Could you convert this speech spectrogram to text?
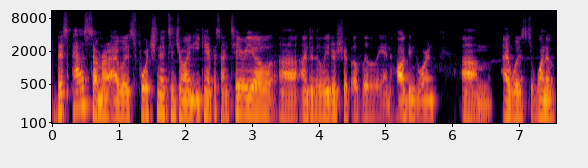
This past summer, I was fortunate to join eCampus Ontario uh, under the leadership of Lillian Hagedorn, um, I was one of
